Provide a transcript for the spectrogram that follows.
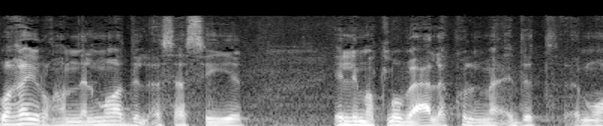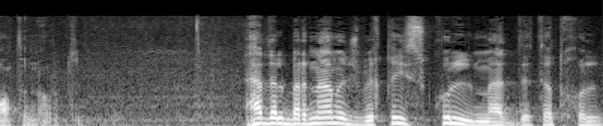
وغيرها من المواد الأساسية اللي مطلوبة على كل مائدة مواطن أردني. هذا البرنامج بيقيس كل مادة تدخل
